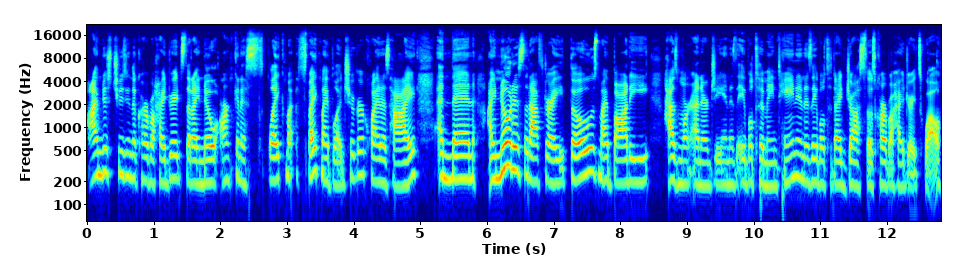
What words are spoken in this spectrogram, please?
I'm just choosing the carbohydrates that I know aren't going to spike my, spike my blood sugar quite as high. And then I notice that after I eat those, my body has more energy and is able to maintain and is able to digest those carbohydrates well.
